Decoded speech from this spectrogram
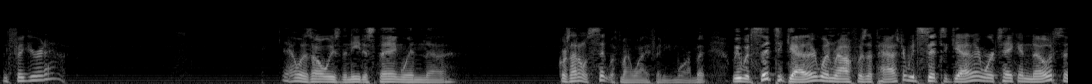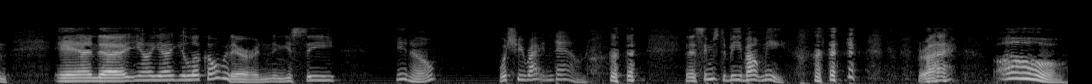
And figure it out. That was always the neatest thing when, uh, of course, I don't sit with my wife anymore, but we would sit together when Ralph was a pastor. We'd sit together and we're taking notes, and and uh, you know, yeah, you look over there and, and you see, you know, what's she writing down? and it seems to be about me. right? Oh.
